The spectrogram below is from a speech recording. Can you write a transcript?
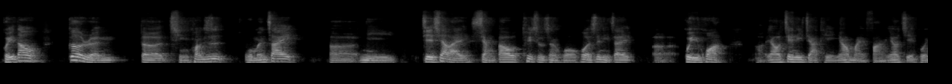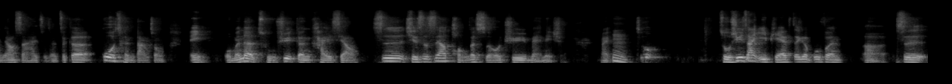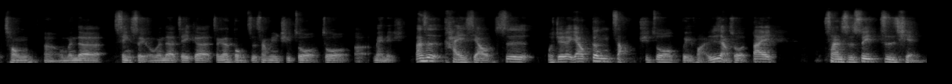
回到个人的情况，就是我们在呃你接下来想到退休生活，或者是你在呃，规划啊，要建立家庭，要买房，要结婚，要生孩子的这个过程当中，哎，我们的储蓄跟开销是其实是要同个时候去 manage，哎，嗯，就储蓄在 EPF 这个部分，呃，是从呃我们的薪水，我们的这个这个工资上面去做做呃 manage，但是开销是我觉得要更早去做规划，也就是讲说在三十岁之前。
